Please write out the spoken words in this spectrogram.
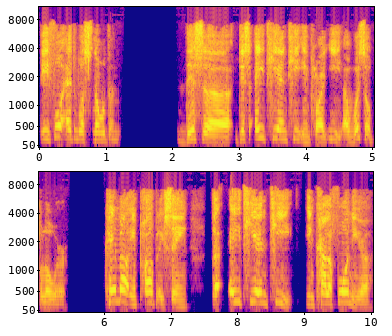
before Edward Snowden, this uh, this AT&T employee, a whistleblower, came out in public saying the AT&T in California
